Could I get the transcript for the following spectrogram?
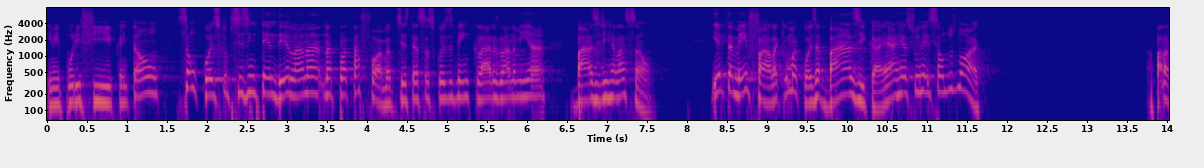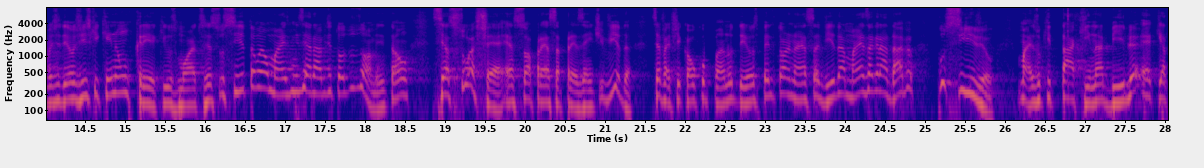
e me purifica. Então, são coisas que eu preciso entender lá na, na plataforma, eu preciso ter essas coisas bem claras lá na minha base de relação. E ele também fala que uma coisa básica é a ressurreição dos mortos. Palavra de Deus diz que quem não crê que os mortos ressuscitam é o mais miserável de todos os homens. Então, se a sua fé é só para essa presente vida, você vai ficar ocupando Deus para ele tornar essa vida a mais agradável possível. Mas o que está aqui na Bíblia é que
